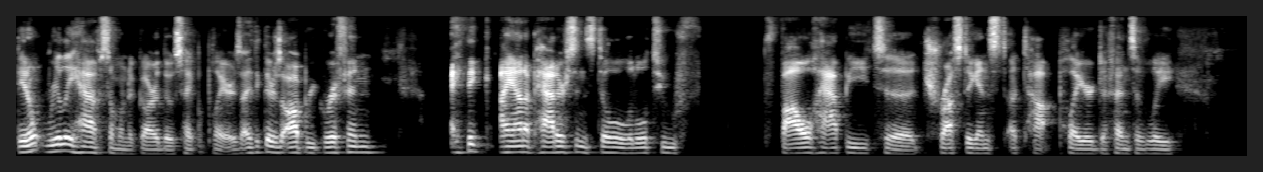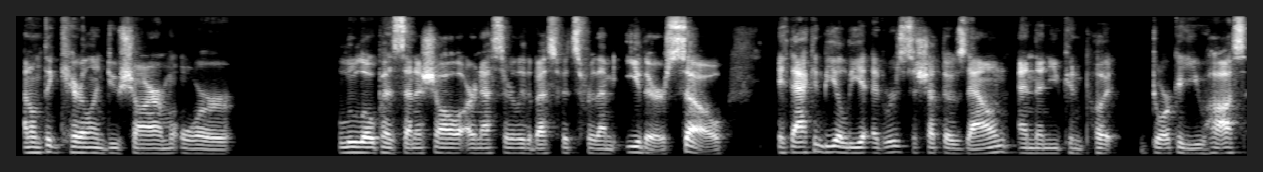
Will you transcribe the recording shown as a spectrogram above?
they don't really have someone to guard those type of players. I think there's Aubrey Griffin. I think Ayanna Patterson's still a little too foul happy to trust against a top player defensively. I don't think Caroline Ducharme or Lou Lopez Seneschal are necessarily the best fits for them either. So if that can be Aaliyah Edwards to shut those down, and then you can put Dorka Juhász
